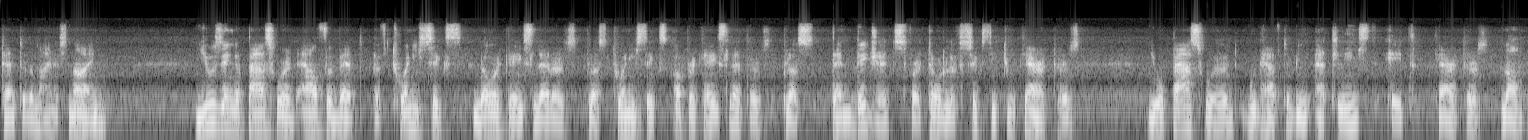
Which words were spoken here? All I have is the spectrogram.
10 to the minus 9, using a password alphabet of 26 lowercase letters plus 26 uppercase letters plus 10 digits for a total of 62 characters, your password would have to be at least 8 characters long.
